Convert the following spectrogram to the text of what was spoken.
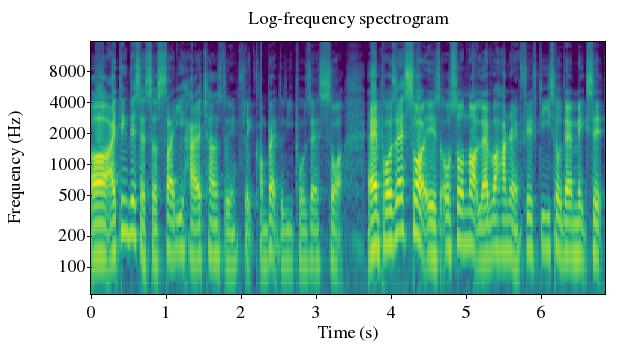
uh, I think this has a slightly higher chance to inflict compared to the Possessed Sword. And Possessed Sword is also not level 150, so that makes it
